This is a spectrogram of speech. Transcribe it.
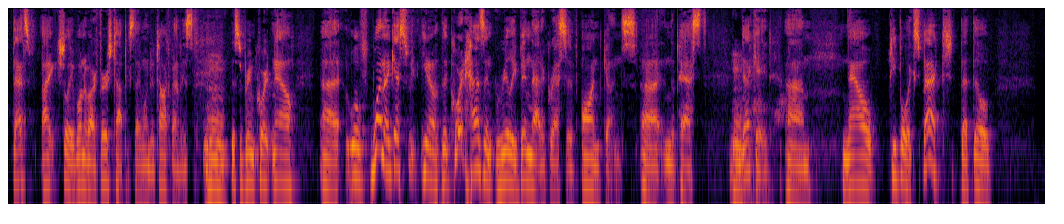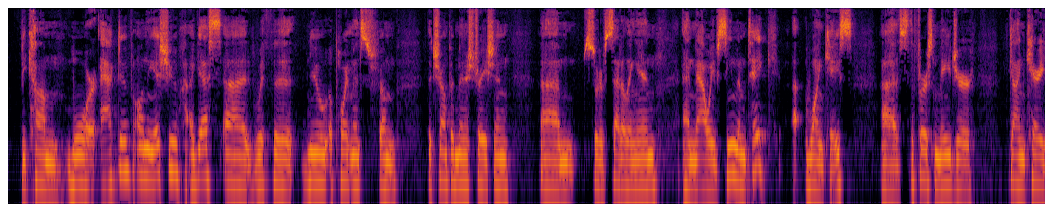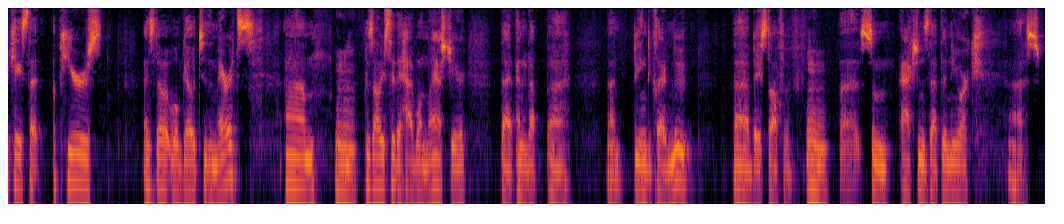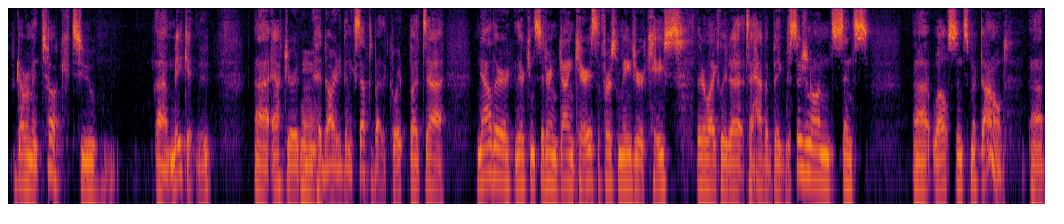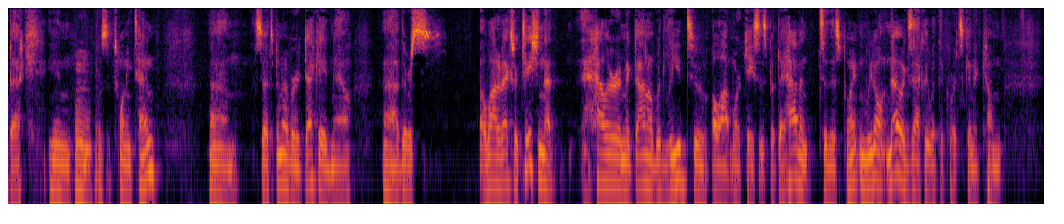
that's actually one of our first topics I wanted to talk about is mm. the Supreme Court now. Uh, well, one, I guess you know the court hasn't really been that aggressive on guns uh, in the past mm. decade. Um, now people expect that they'll become more active on the issue. I guess uh, with the new appointments from the Trump administration, um, sort of settling in, and now we've seen them take uh, one case uh, it's the first major gun carry case that appears as though it will go to the merits. Because um, mm-hmm. obviously they had one last year that ended up uh, uh, being declared moot uh, based off of mm-hmm. Uh, some actions that the New York uh, government took to make it moot after it mm-hmm. had already been accepted by the court. But now they're they're considering gun carry. It's the first major case they're likely to to have a big decision on since uh, well since McDonald uh, back in hmm. was it 2010. Um, so it's been over a decade now. Uh, there was a lot of expectation that Heller and McDonald would lead to a lot more cases, but they haven't to this point, and we don't know exactly what the court's going to come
